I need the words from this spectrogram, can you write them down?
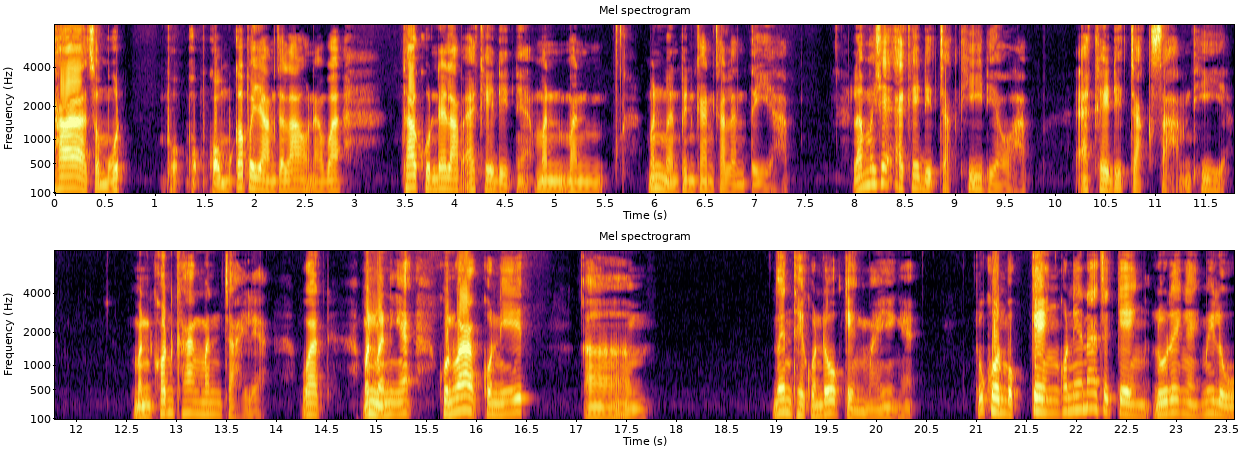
ถ้าสมมุติผมผมก็พยายามจะเล่านะว่า ถ้าคุณได้รับ accredit เนี่ยมันมันมันเหมือนเป็นการการันตีครับ แล้วไม่ใช่ accredit จากที่เดียวครับaccredit จาก 3 ที่อะมันค่อนข้างมั่นใจเลยว่ามันเหมือนอย่างเงี้ยคุณว่าคนนี้เล่นเทควันโดเก่งไหมอย่างเงี้ยทุกคนบอกเก่งคนนี้น่าจะเก่งรู้ได้ไงไม่รู้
